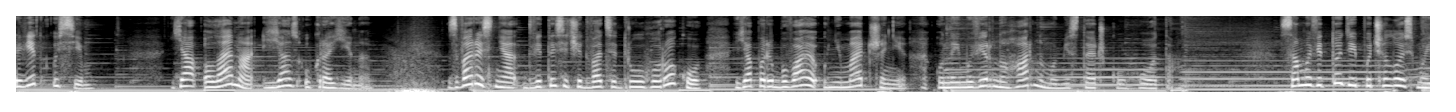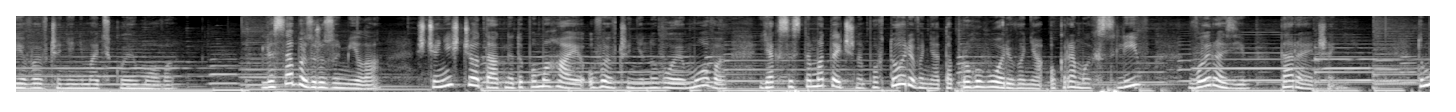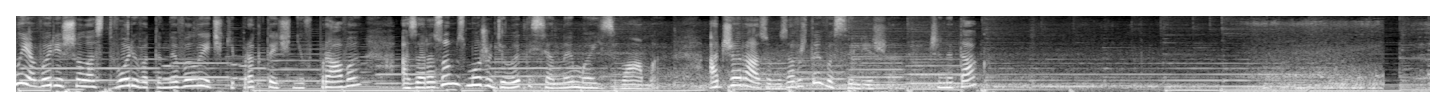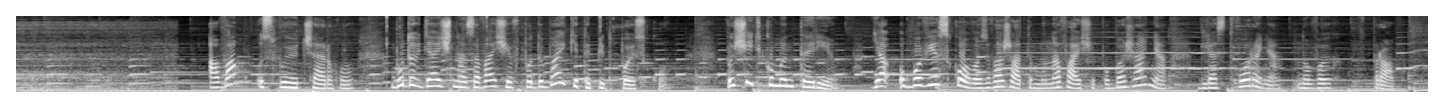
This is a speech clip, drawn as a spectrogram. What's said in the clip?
Привіт усім! Я Олена і я з України. З вересня 2022 року я перебуваю у Німеччині у неймовірно гарному містечку Гота. Саме відтоді й почалось моє вивчення німецької мови. Для себе зрозуміла, що ніщо так не допомагає у вивченні нової мови, як систематичне повторювання та проговорювання окремих слів, виразів та речень. Тому я вирішила створювати невеличкі практичні вправи, а заразом зможу ділитися ними й з вами. Адже разом завжди веселіше, чи не так? А вам, у свою чергу, буду вдячна за ваші вподобайки та підписку. Пишіть коментарі. Я обов'язково зважатиму на ваші побажання для створення нових вправ.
